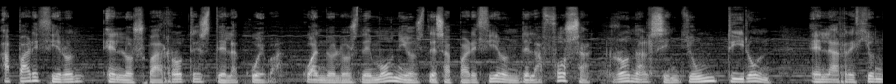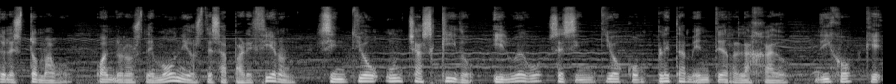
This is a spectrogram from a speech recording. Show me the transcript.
aparecieron en los barrotes de la cueva. Cuando los demonios desaparecieron de la fosa, Ronald sintió un tirón en la región del estómago. Cuando los demonios desaparecieron, sintió un chasquido y luego se sintió completamente relajado. Dijo que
